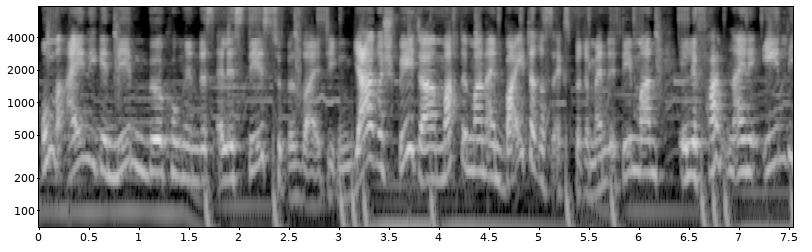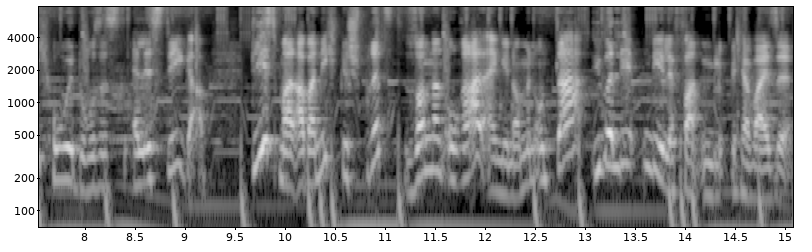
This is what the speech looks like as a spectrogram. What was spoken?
um einige Nebenwirkungen des LSDs zu beseitigen. Jahre später machte man ein weiteres Experiment, in dem man Elefanten eine ähnlich hohe Dosis LSD gab. Diesmal aber nicht gespritzt, sondern oral eingenommen und da überlebten die Elefanten glücklicherweise.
